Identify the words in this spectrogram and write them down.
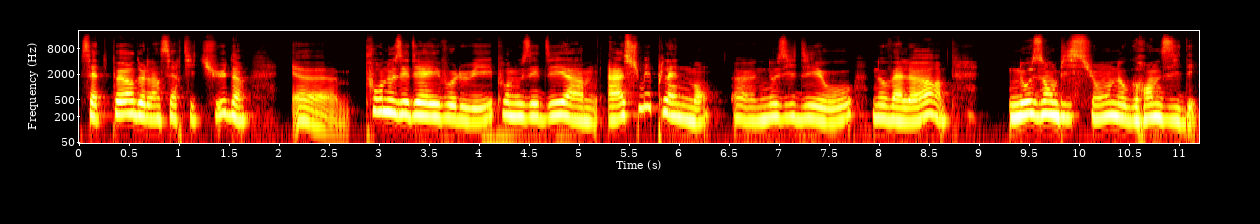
cette peur de l'incertitude, euh, pour nous aider à évoluer, pour nous aider à, assumer pleinement euh, nos idéaux, nos valeurs, nos ambitions, nos grandes idées.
